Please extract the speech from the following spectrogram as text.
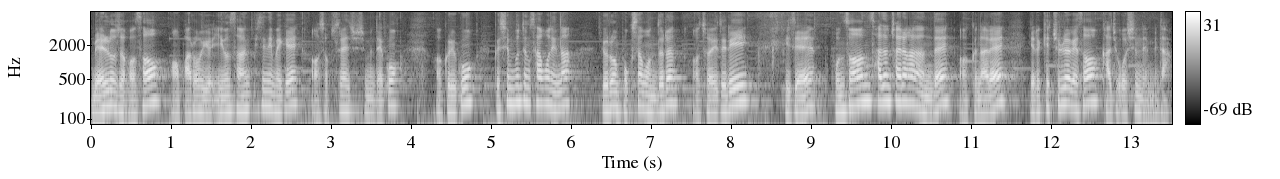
메일로 적어서 어, 바로 이- 이윤상 PD님에게 어, 접수를 해주시면 되고 어, 그리고 그 신분증 사본이나 이런 복사본들은 어, 저희들이 이제 본선 사전 촬영하는데 어, 그날에 이렇게 출력해서 가지고 오시면 됩니다.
